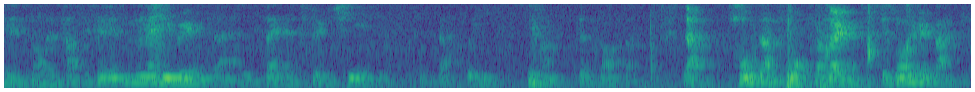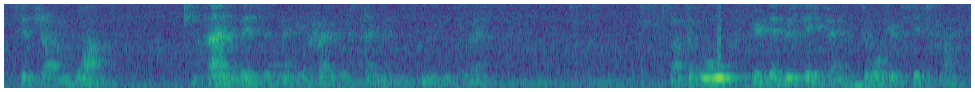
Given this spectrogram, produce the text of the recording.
in his Father's house. He's saying there's many rooms there, and he's saying it's through Jesus that we come to the Father. Now, hold that thought for a moment, just while we go back to John 1. And this is an incredible statement. Listen to this. But to all who did receive him, to all who received Christ,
